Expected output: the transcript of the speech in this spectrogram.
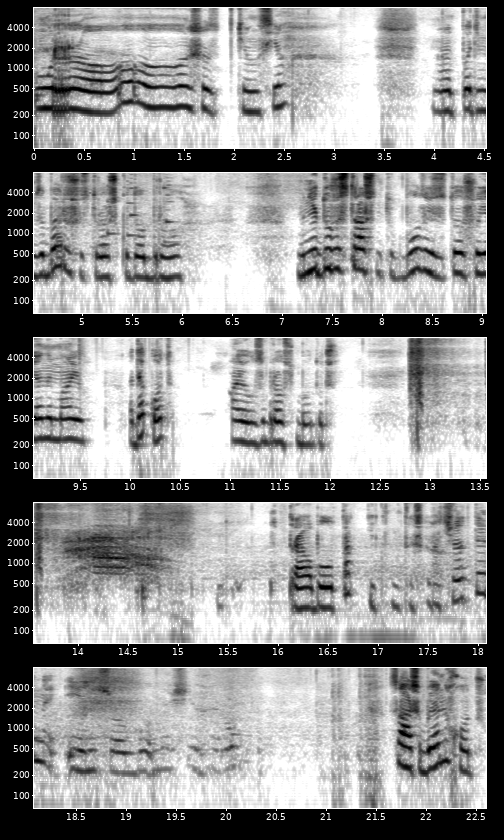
Ура! Що таке у нас є? А Потім заберу щось трошки доброго. Мені дуже страшно тут буде із-за того, що я не маю. А де кот? А, я його забрав собою точно. Треба було так кікнути ще. А чого ти не іншу будеш ігру? Саша, бо я не хочу.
